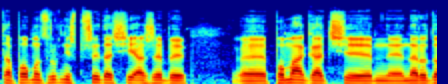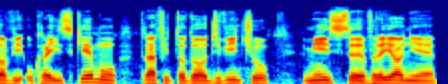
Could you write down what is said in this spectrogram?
ta pomoc również przyda się, ażeby pomagać e, narodowi ukraińskiemu. Trafi to do dziewięciu miejsc w rejonie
